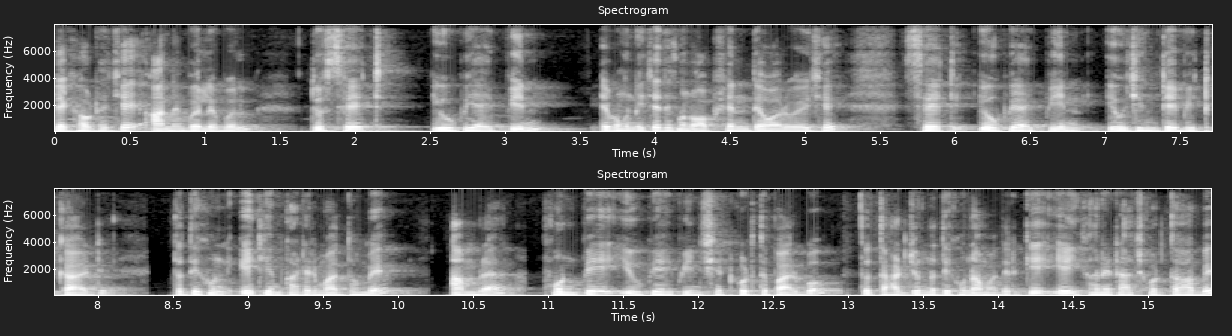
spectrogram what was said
লেখা উঠেছে unavailable to set UPI PIN এবং নিচে দেখুন অপশন দেওয়া রয়েছে set UPI PIN using debit card তো দেখুন এটিএম কার্ডের মাধ্যমে আমরা ফোনপে ইউপিআই পিন সেট করতে পারব। তো তার জন্য দেখুন, আমাদেরকে এইখানে টাচ করতে হবে।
